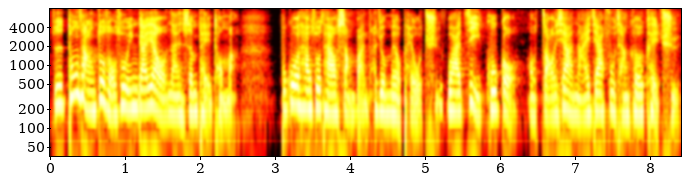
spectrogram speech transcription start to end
就是通常做手术应该要有男生陪同嘛。不过他说他要上班，他就没有陪我去。我还自己 Google 哦，找一下哪一家妇产科可以去。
